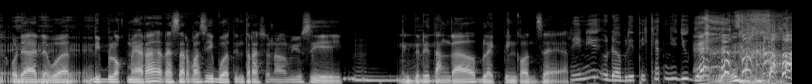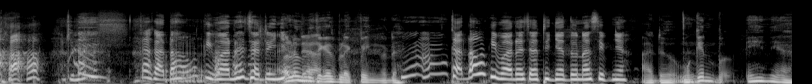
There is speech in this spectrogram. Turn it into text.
iya, udah iya, ada iya, buat iya. di blok merah reservasi buat international music. Hmm. Itu di tanggal Blackpink konser. Ini udah beli tiketnya juga. Kagak tahu gimana jadinya. Lu beli tiket Blackpink udah. Mm, Gak tahu gimana jadinya tuh nasibnya. Aduh, mungkin ini ya.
